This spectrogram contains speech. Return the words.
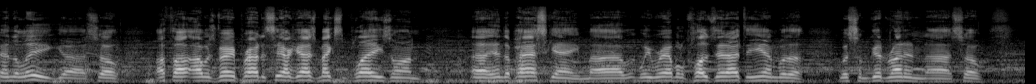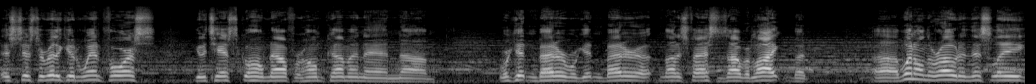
in the league. Uh, so I thought I was very proud to see our guys make some plays on uh, in the pass game. Uh, we were able to close it out at the end with a with some good running. Uh, so it's just a really good win for us. Get a chance to go home now for homecoming, and um, we're getting better. We're getting better. Uh, not as fast as I would like, but uh, went on the road in this league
